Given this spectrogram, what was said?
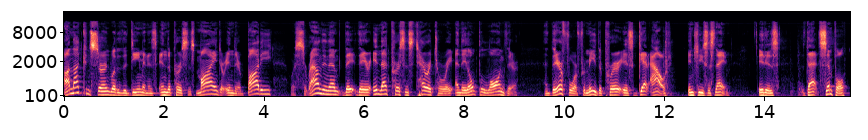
I'm not concerned whether the demon is in the person's mind or in their body or surrounding them. They, they are in that person's territory and they don't belong there. And therefore, for me, the prayer is get out in Jesus' name. It is that simple.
